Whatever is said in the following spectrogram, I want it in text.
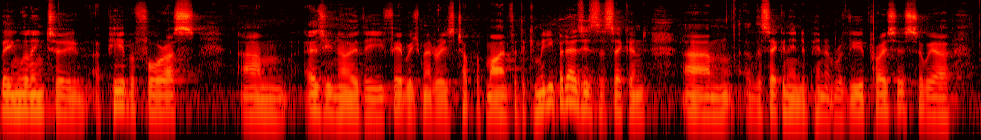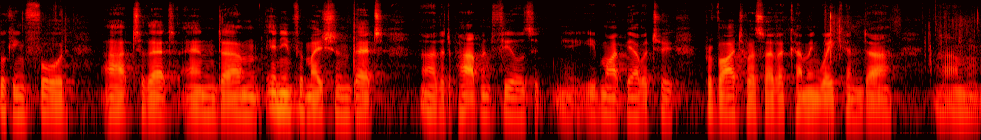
being willing to appear before us. Um, as you know, the Fairbridge matter is top of mind for the committee, but as is the second, um, the second independent review process. So we are looking forward uh, to that, and um, any information that the department feels that you, you might be able to provide to us over coming week and uh, um,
